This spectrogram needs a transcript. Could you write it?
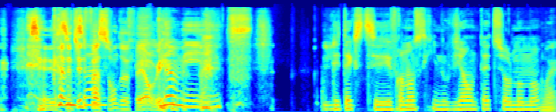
C'est une ça. façon de faire, oui. non, mais Les textes, c'est vraiment ce qui nous vient en tête sur le moment. ouais.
